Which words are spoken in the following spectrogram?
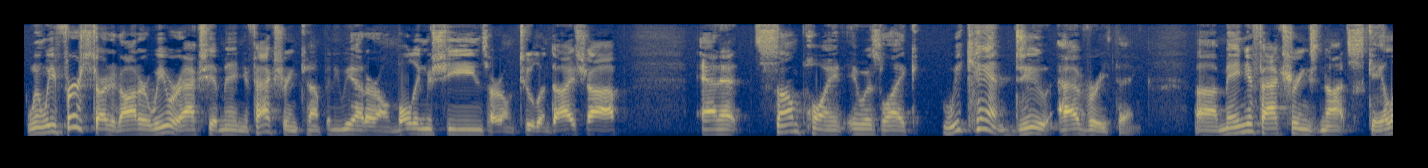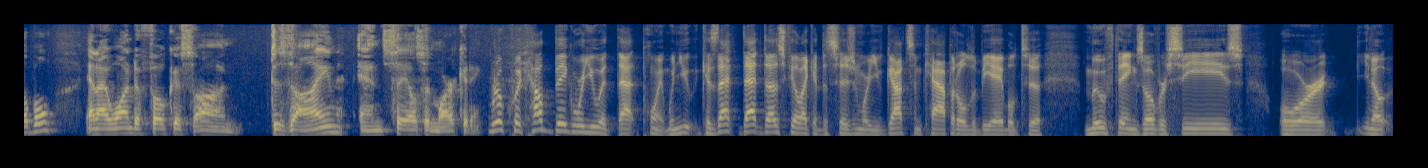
when we first started Otter, we were actually a manufacturing company. We had our own molding machines, our own tool and die shop. And at some point, it was like, we can't do everything. Uh, manufacturing's not scalable and I wanted to focus on design and sales and marketing. Real quick, how big were you at that point when you because that that does feel like a decision where you've got some capital to be able to move things overseas or you know,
